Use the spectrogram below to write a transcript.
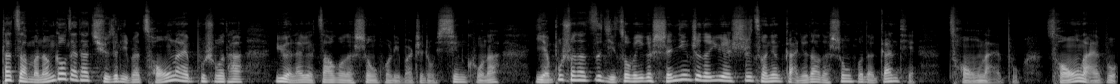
他怎么能够在他曲子里边从来不说他越来越糟糕的生活里边这种辛苦呢？也不说他自己作为一个神经质的乐师曾经感觉到的生活的甘甜，从来不，从来不，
